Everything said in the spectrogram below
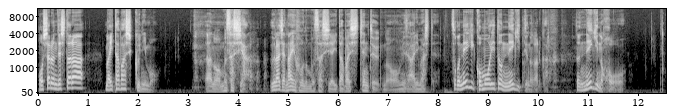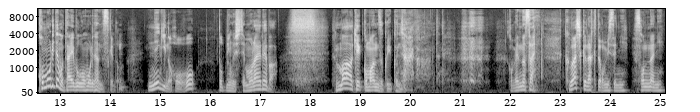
おっしゃるんでしたら、まあ、板橋区にもあの武蔵屋裏じゃない方の武蔵屋板橋店というのお店ありましてそこネギ小盛りとネギっていうのがあるからそのネギの方を小盛りでもだいぶ大盛りなんですけどネギの方をトッピングしてもらえればまあ結構満足いくんじゃないかなってね。ごめんなさい。詳しくなくてお店に。そんなに。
